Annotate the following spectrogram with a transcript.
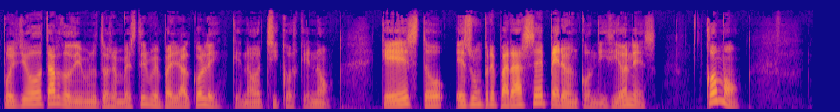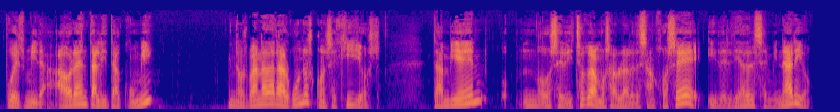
Pues yo tardo 10 minutos en vestirme para ir al cole. Que no, chicos, que no. Que esto es un prepararse pero en condiciones. ¿Cómo? Pues mira, ahora en Talita Kumi nos van a dar algunos consejillos. También os he dicho que vamos a hablar de San José y del día del seminario.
